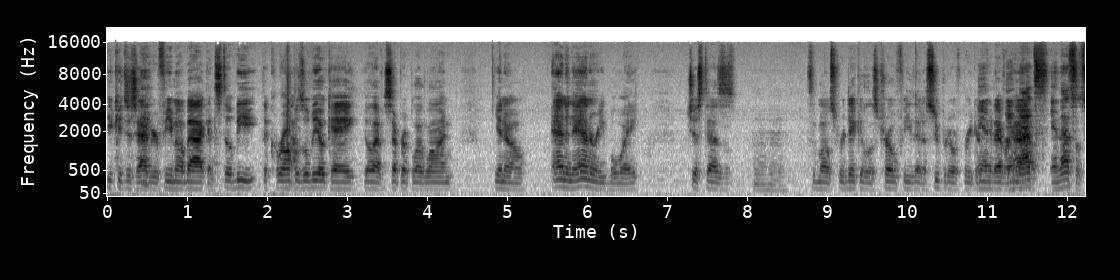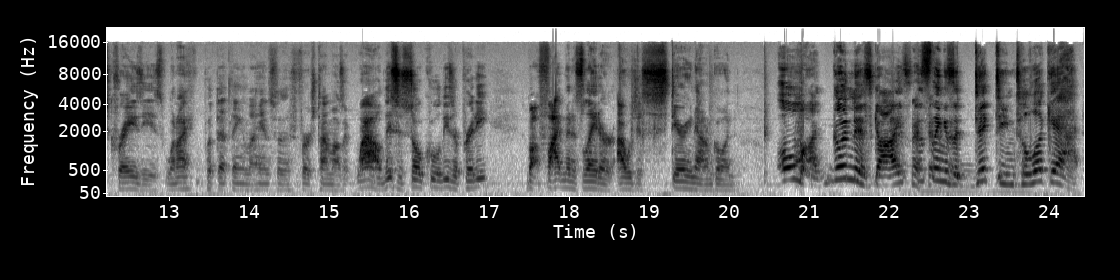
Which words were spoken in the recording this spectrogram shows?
You could just have your female back and still be the Karompas will be okay. You'll have a separate bloodline, you know, and an anery boy, just as mm-hmm. It's the most ridiculous trophy that a Superdwarf breeder and, could ever and have. that's and that's what's crazy is when I put that thing in my hands for the first time, I was like, "Wow, this is so cool. These are pretty." About five minutes later, I was just staring at them, going, "Oh my goodness, guys! This thing is addicting to look at."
